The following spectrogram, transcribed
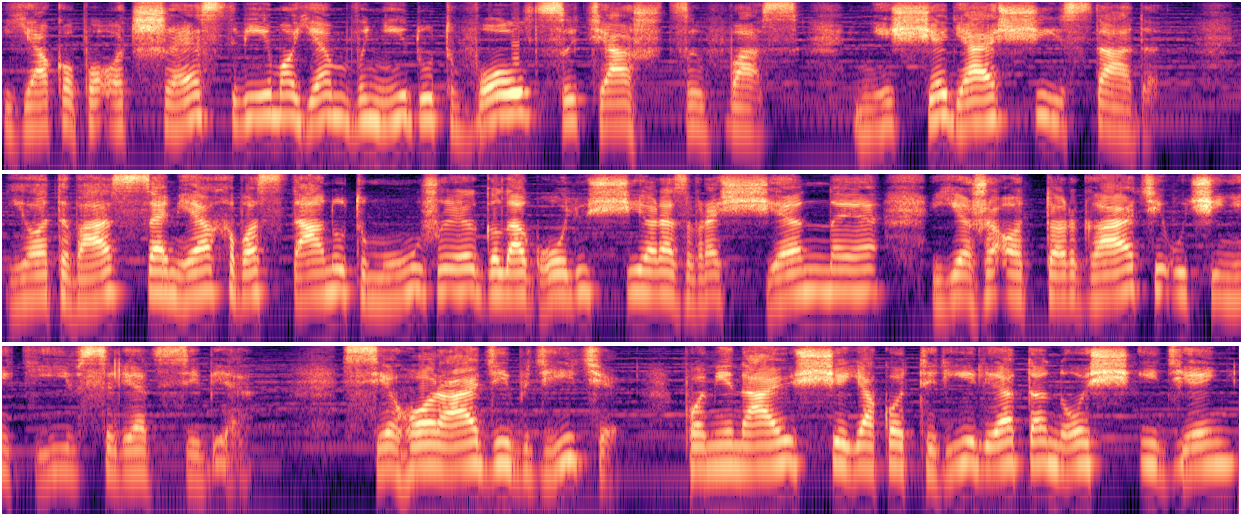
яко по отшествии моем внидут волцы тяжцы в вас, не щадящие стада, И от вас самих восстанут мужи, глаголющие развращенное, еже отторгати ученики вслед себе. Сего ради бдите, поминающие, яко три лета ночь и день,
